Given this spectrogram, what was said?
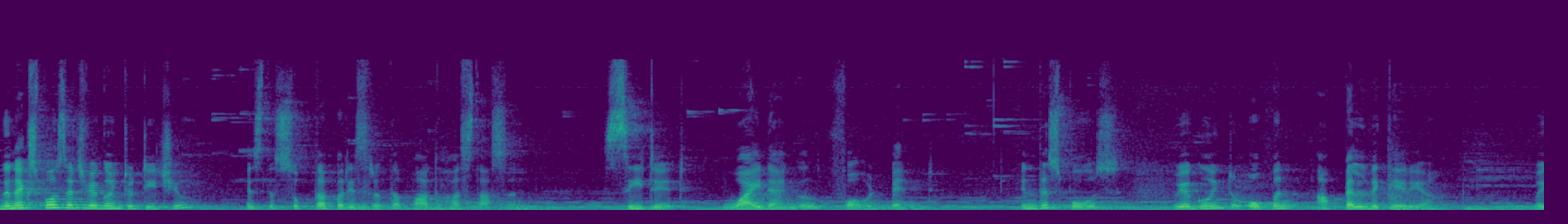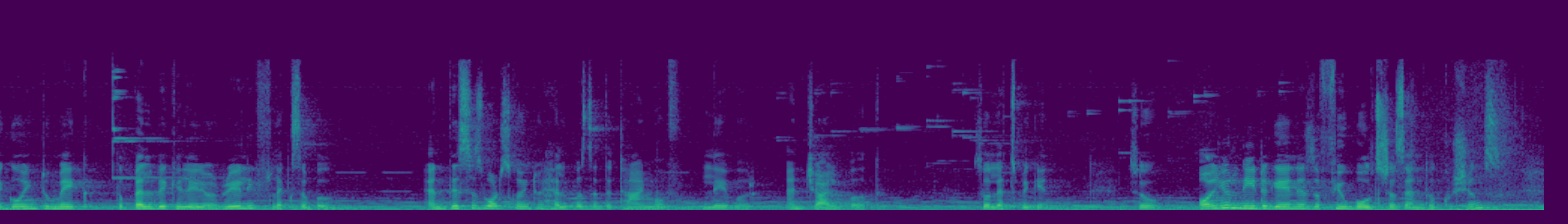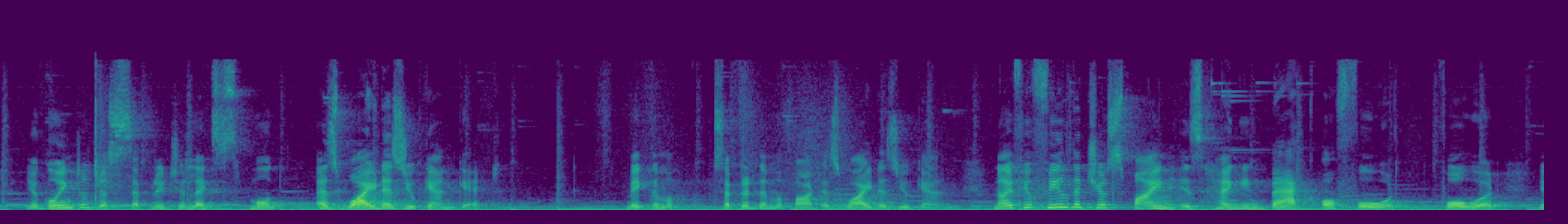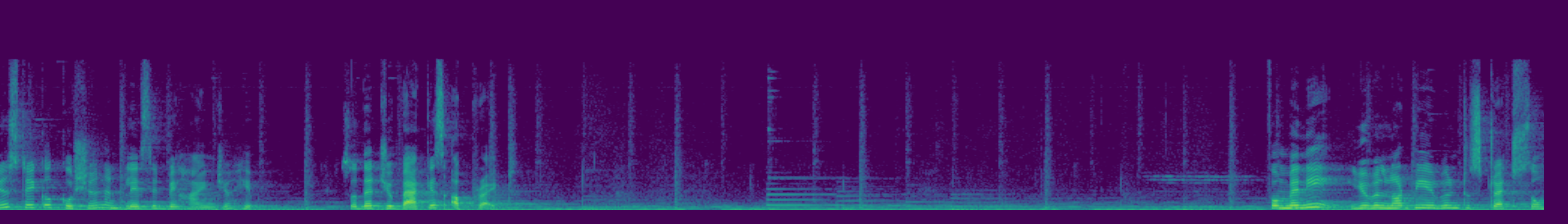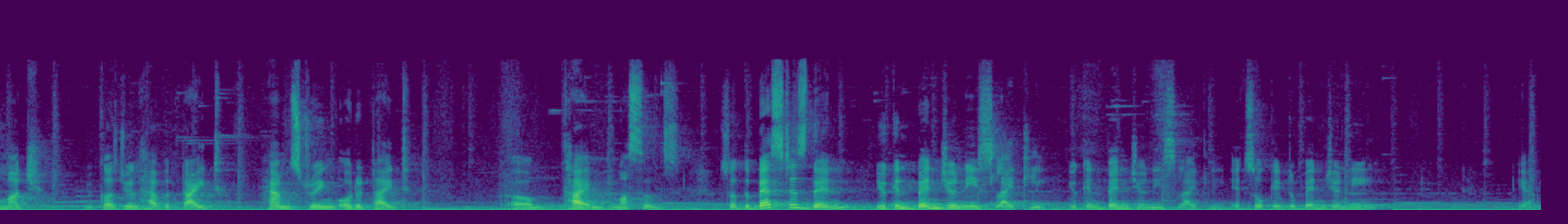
The next pose that we are going to teach you is the Supta Parishrita Padahastasana. Seated, wide angle, forward bend. In this pose, we are going to open our pelvic area. We are going to make the pelvic area really flexible and this is what's going to help us at the time of labor and childbirth. So let's begin. So all you'll need again is a few bolsters and the cushions. You're going to just separate your legs more as wide as you can get. Make them separate them apart as wide as you can. Now if you feel that your spine is hanging back or forward, forward, just take a cushion and place it behind your hip so that your back is upright. For many, you will not be able to stretch so much because you'll have a tight hamstring or a tight um, thigh muscles. So the best is then you can bend your knee slightly. You can bend your knee slightly. It's okay to bend your knee. Yeah.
